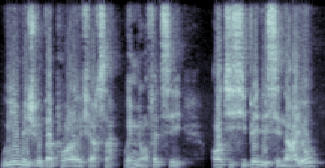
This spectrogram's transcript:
oui, mais je vais pas pouvoir faire ça. Oui, mais en fait c'est anticiper des scénarios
